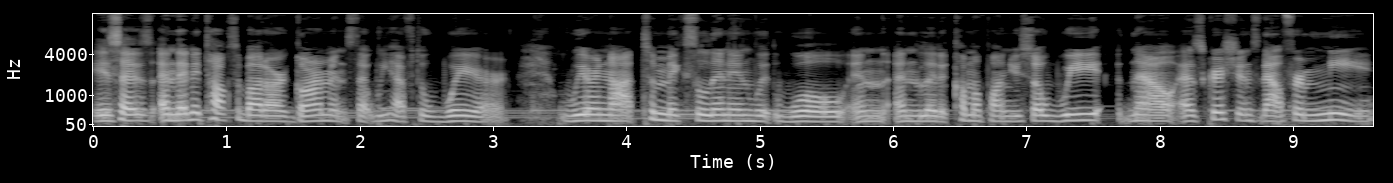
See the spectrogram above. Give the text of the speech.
it says, and then it talks about our garments that we have to wear. We are not to mix linen with wool and, and let it come upon you. So, we now, as Christians, now for me,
